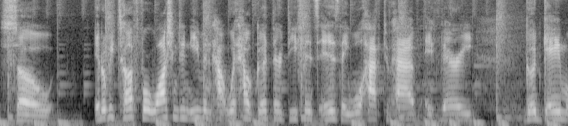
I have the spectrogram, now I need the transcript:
So it'll be tough for Washington, even how, with how good their defense is. They will have to have a very good game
